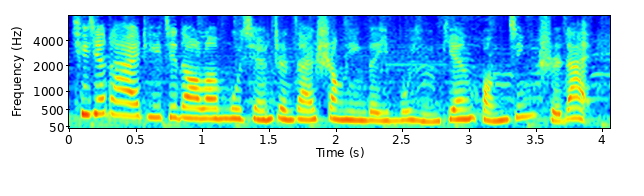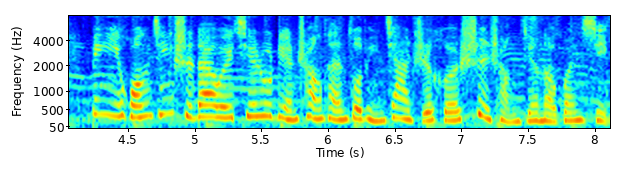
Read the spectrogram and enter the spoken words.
期间，他还提及到了目前正在上映的一部影片《黄金时代》，并以黄金时代为切入点，畅谈作品价值和市场间的关系。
